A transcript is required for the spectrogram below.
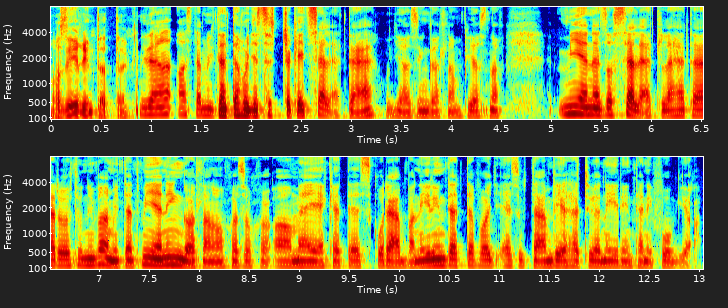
az érintettek. Mivel azt említette, hogy ez csak egy szelete, ugye az ingatlanpiacnak, milyen ez a szelet? Lehet erről tudni valamit? Tehát milyen ingatlanok azok, amelyeket ez korábban érintette, vagy ezután vélhetően érinteni fogja?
